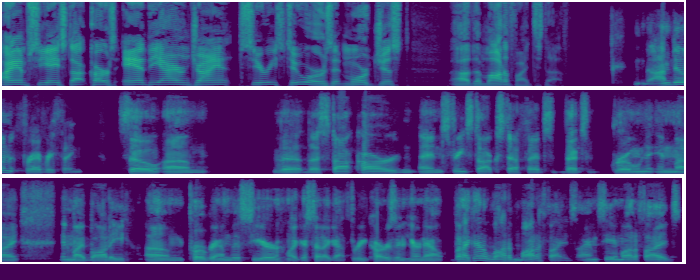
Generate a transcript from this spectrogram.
IMCA stock cars and the Iron Giant series too, or is it more just uh, the modified stuff? I'm doing it for everything. So um, the the stock car and, street stock stuff that's that's grown in my in my body um, program this year. Like I said, I got three cars in here now, but I got a lot of modifieds, IMCA modifieds,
